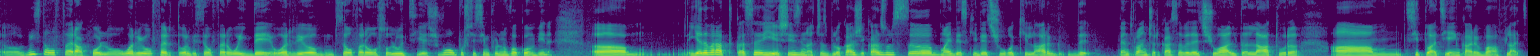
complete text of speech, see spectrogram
Uh, vi se oferă acolo, ori o ofertă, ori vi se oferă o idee, ori uh, se oferă o soluție și vouă pur și simplu nu vă convine. Uh, e adevărat, ca să ieșiți din acest blocaj, e cazul să mai deschideți și ochii larg de, pentru a încerca să vedeți și o altă latură a um, situației în care vă aflați.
